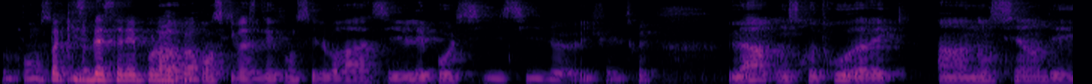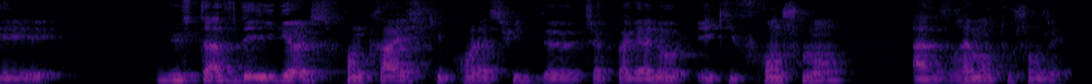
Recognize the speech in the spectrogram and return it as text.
on pense Pas qu'il se va- blesse à l'épaule voilà, on encore. pense qu'il va se défoncer le bras, si, l'épaule, s'il si, le- il fait le truc. Là, on se retrouve avec un ancien des, du staff des Eagles, Frank Reich, qui prend la suite de Chuck Pagano et qui, franchement, a vraiment tout changé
